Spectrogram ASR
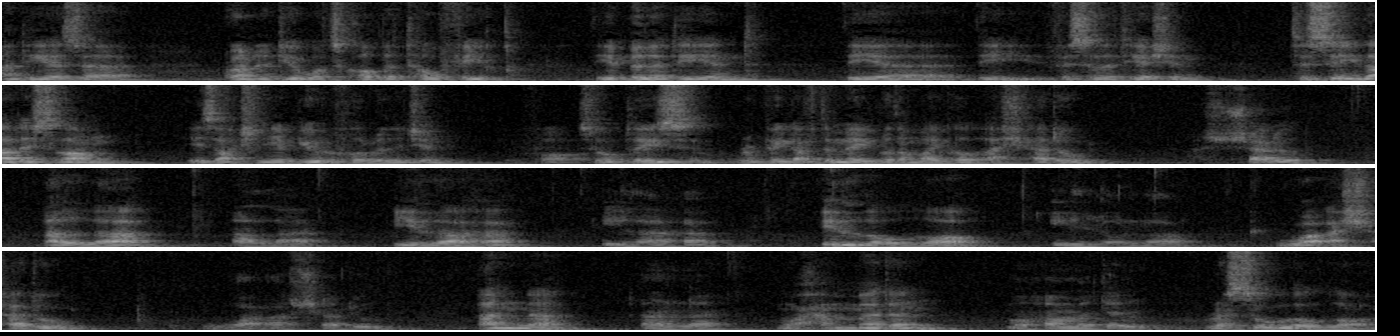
And He has uh, granted you what's called the tawfiq, the ability and the, uh, the facilitation to see that Islam is actually a beautiful religion. So please repeat after me, Brother Michael. Ashhadu Ashhadu Allah Allah ilaha ilaha illallah illallah wa ashhadu wa ashhadu anna anna Muhammadan Muhammadan Rasulullah.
